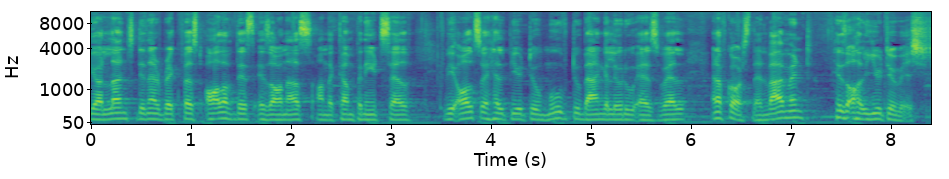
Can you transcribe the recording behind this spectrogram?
Your lunch, dinner, breakfast, all of this is on us, on the company itself. We also help you to move to Bangalore as well. And of course, the environment is all YouTube-ish.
